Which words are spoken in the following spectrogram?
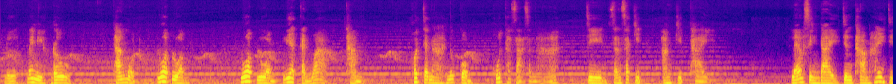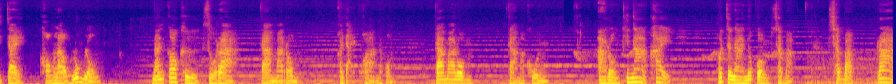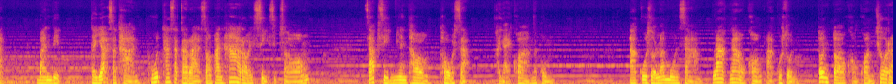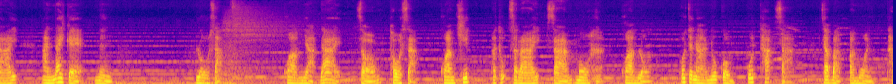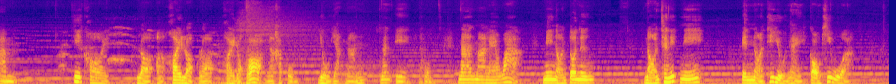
หรือไม่มีรูป ทั้งหมดรวบรวม รวบรวมเรียกกันว่า ธรรม พจนานุกรม พุทธศาสนา จีน สันสกิต อังกฤษไทย แล้วสิ่งใดจึงทำให้จิตใจของเราลุ่มหลง นั่นก็คือสุรากามารม ขยายความนะผม กามารมณ์ กามคุณ อารมณ์ที่น่าใคร่พจนานุกรมฉบับ ฉบับ ราช บัณฑิตตยสถานพุทธศักราช 2542 ทรัพย์สินเงินทองโทสะ ขยายความนะผม อากุศลมูลสามลากเง้าของอากุศล ต้นตอของความชั่วร้าย อันได้แก่ 1. โลสะ ความอยากได้ 2. โทสะ ความคิดพทุสร้าย 3. โมหะ ความหลงพจนานุกรมพุทธศาสตร์ ฉบับประมวลธรรม ที่คอยหลอกออคอยหลอกล่อคอยหลอกล่อนะครับผมอยู่อย่างนั้นนั่นเองนะผมนานมาแล้วว่า มีหนอนตัวหนึ่งหนอนชนิดนี้ เป็นหนอนที่อยู่ในกองขี้วัว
